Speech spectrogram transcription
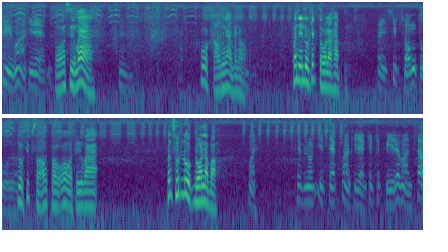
ซื้อมาที่แรกอ๋อซื้อมาเออโอ้เขางามพี่น้องเพิ่นได้ลูกจักโตแล้วครับ ได้สิบสองตัวอยู่ลูกสิบสองโตโอ้ถือว่าเพิ่นสุดลูกโดนแล้วบ่ ได้เป็นรถอีแตกมาทีแรกจักจักปีได้มาเศร้า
